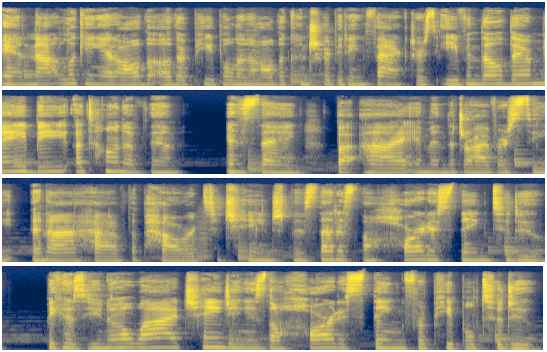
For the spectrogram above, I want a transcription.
and not looking at all the other people and all the contributing factors, even though there may be a ton of them, and saying, But I am in the driver's seat and I have the power to change this. That is the hardest thing to do. Because you know why? Changing is the hardest thing for people to do.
